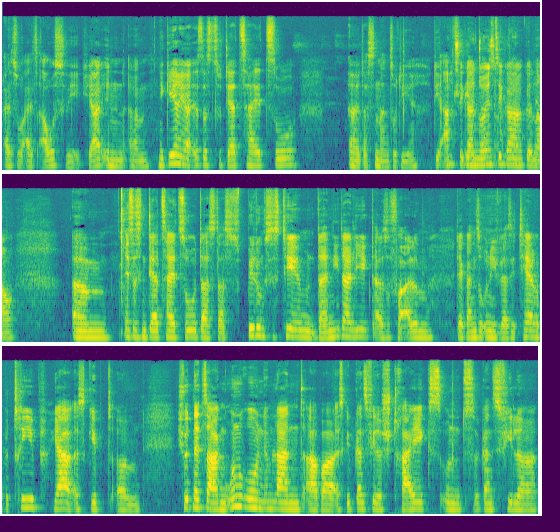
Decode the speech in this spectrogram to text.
also als Ausweg. Ja? In ähm, Nigeria ist es zu der Zeit so, äh, das sind dann so die, die 80er, 90er, genau. Ähm, ist es in der Zeit so, dass das Bildungssystem da niederliegt, also vor allem der ganze universitäre Betrieb. Ja, es gibt, ähm, ich würde nicht sagen Unruhen im Land, aber es gibt ganz viele Streiks und ganz viele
